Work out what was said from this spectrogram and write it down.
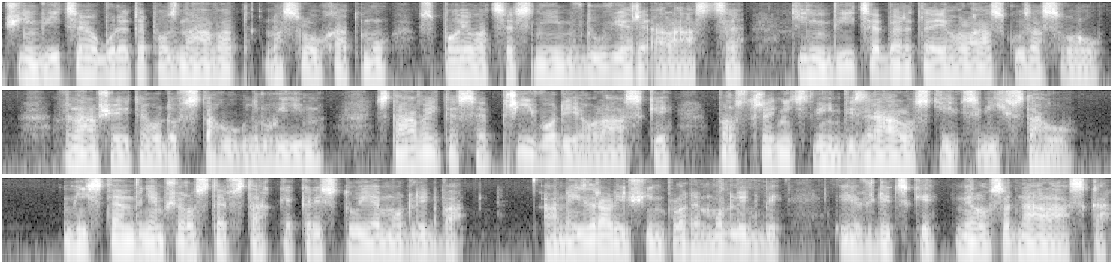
Čím více ho budete poznávat, naslouchat mu, spojovat se s ním v důvěře a lásce, tím více berte jeho lásku za svou. Vnášejte ho do vztahu k druhým, stávejte se přívody jeho lásky prostřednictvím vyzrálosti svých vztahů. Místem, v němž roste vztah ke Kristu, je modlitba. A nejzralějším plodem modlitby je vždycky milosrdná láska.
